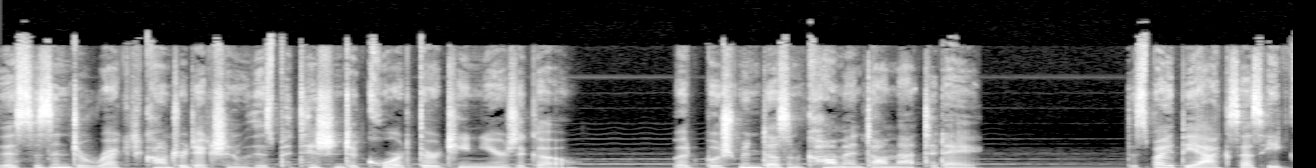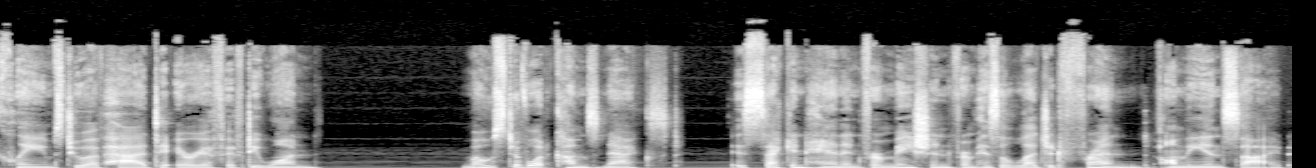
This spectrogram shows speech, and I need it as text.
this is in direct contradiction with his petition to court 13 years ago, but Bushman doesn't comment on that today. Despite the access he claims to have had to Area 51, most of what comes next is secondhand information from his alleged friend on the inside.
